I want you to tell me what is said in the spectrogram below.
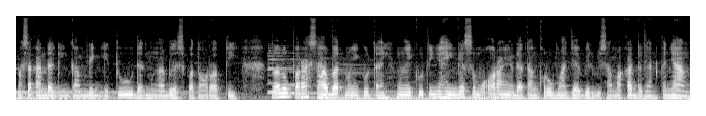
masakan daging kambing itu dan mengambil sepotong roti. Lalu para sahabat mengikuti, mengikutinya hingga semua orang yang datang ke rumah Jabir bisa makan dengan kenyang.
